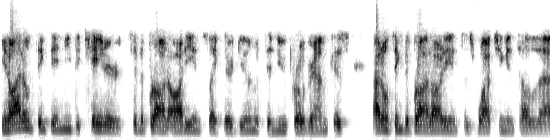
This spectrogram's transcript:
you know, I don't think they need to cater to the broad audience like they're doing with the new program because I don't think the broad audience is watching until the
